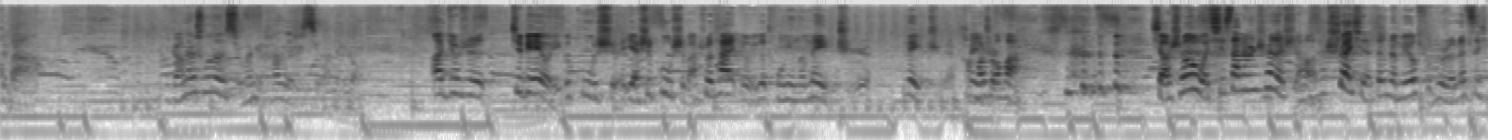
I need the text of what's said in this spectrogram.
对吧？你刚才说的喜欢女汉子是喜欢哪种？啊，就是这边有一个故事，也是故事吧。说他有一个同龄的妹侄，妹侄，好好说话。小时候我骑三轮车的时候，他帅气的蹬着没有辅助轮的自行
